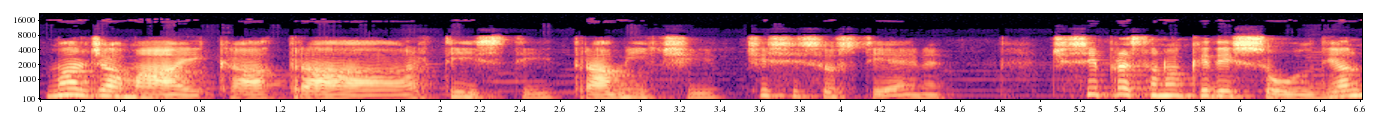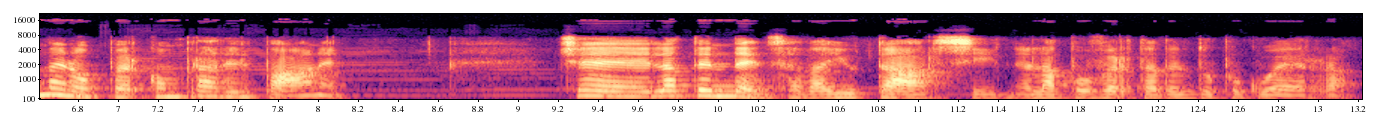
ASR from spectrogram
ma al Giamaica, tra artisti, tra amici, ci si sostiene. Ci si prestano anche dei soldi, almeno per comprare il pane. C'è la tendenza ad aiutarsi nella povertà del dopoguerra.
